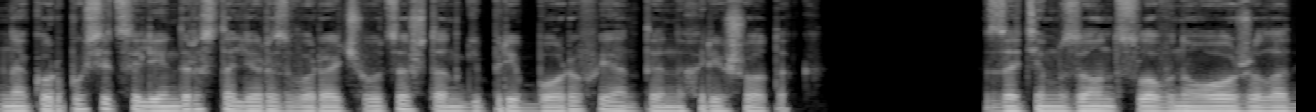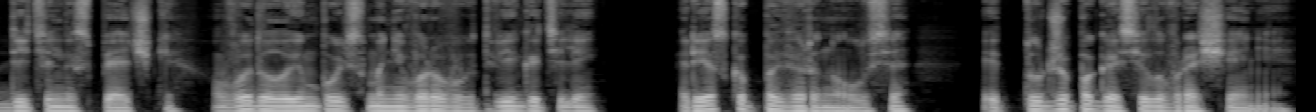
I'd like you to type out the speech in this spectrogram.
на корпусе цилиндра стали разворачиваться штанги приборов и антенных решеток. Затем зонд словно ожил от длительной спячки, выдал импульс маневровых двигателей, резко повернулся и тут же погасил вращение.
